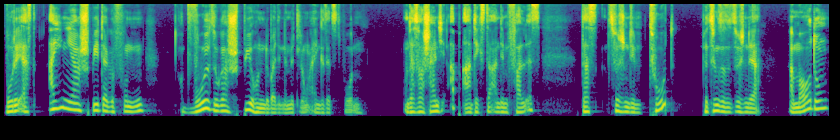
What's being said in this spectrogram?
wurde erst ein Jahr später gefunden, obwohl sogar Spürhunde bei den Ermittlungen eingesetzt wurden. Und das wahrscheinlich abartigste an dem Fall ist, dass zwischen dem Tod, beziehungsweise zwischen der Ermordung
